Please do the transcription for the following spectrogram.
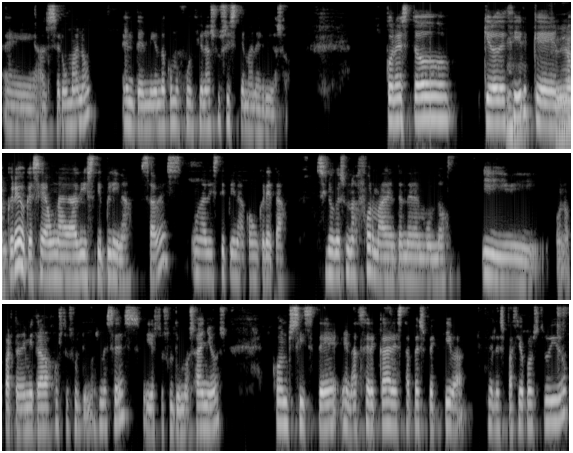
eh, al ser humano entendiendo cómo funciona su sistema nervioso. Con esto quiero decir que no creo que sea una disciplina, ¿sabes? Una disciplina concreta, sino que es una forma de entender el mundo. Y bueno, parte de mi trabajo estos últimos meses y estos últimos años consiste en acercar esta perspectiva del espacio construido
